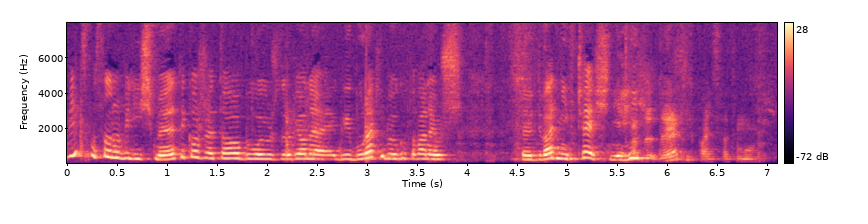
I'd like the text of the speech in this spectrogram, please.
Więc postanowiliśmy, tylko że to było już zrobione, buraki były gotowane już e, dwa dni wcześniej. Do, do jakich państwa ty mówisz?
